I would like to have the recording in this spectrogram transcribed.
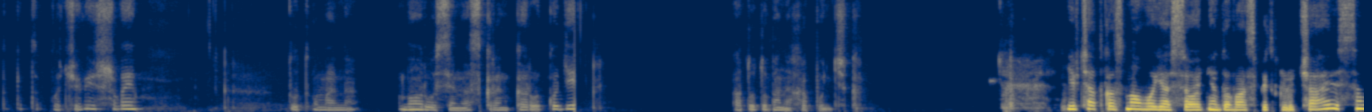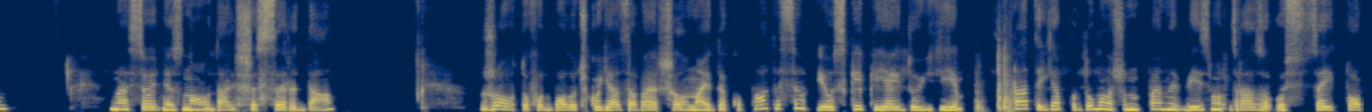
Такі це плечові шви. Тут у мене Марусіна скринка рукоді, а тут у мене храпунчик. Дівчатка, знову я сьогодні до вас підключаюся. На сьогодні знову далі середа. Жовту футболочку я завершила, вона йде купатися. І оскільки я йду її прати, я подумала, що, напевне, візьму зразу ось цей топ,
